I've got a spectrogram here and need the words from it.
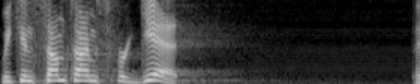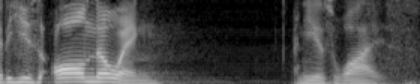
we can sometimes forget that He's all knowing and He is wise.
